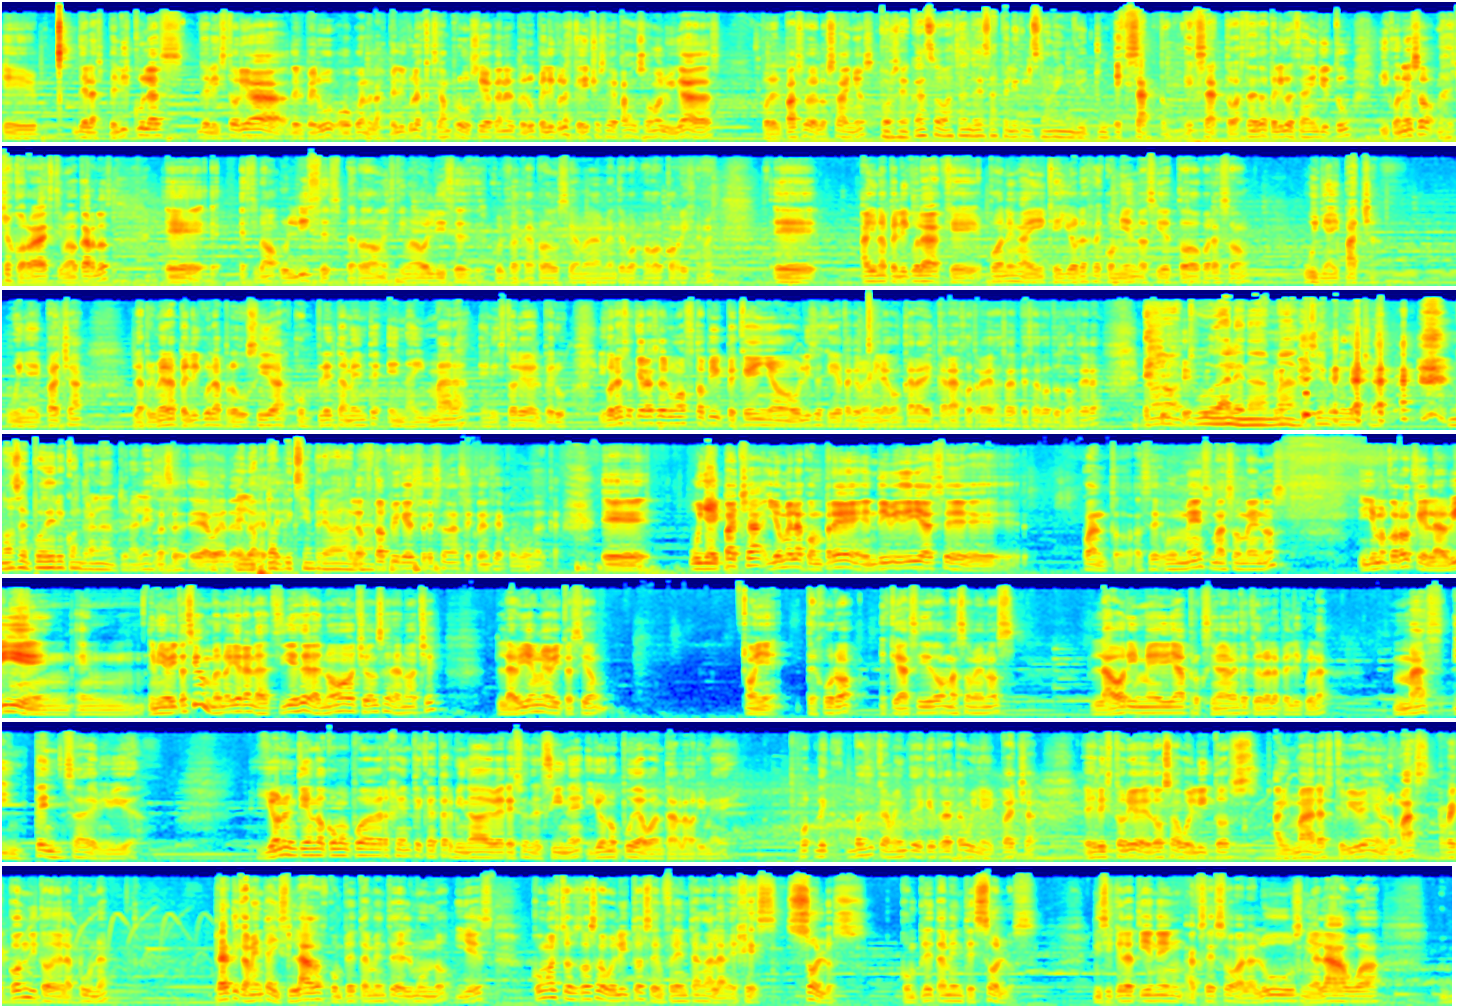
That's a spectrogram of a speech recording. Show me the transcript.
eh, de las películas de la historia del Perú, o bueno, las películas que se han producido acá en el Perú, películas que dicho sea de paso son olvidadas por el paso de los años. Por si acaso, bastante de esas películas están en YouTube. Exacto, exacto, bastante de esas películas están en YouTube y con eso me has hecho correr, estimado Carlos. Eh, estimado Ulises, perdón, estimado Ulises, disculpa acá producción nuevamente, por favor, corrígeme. Eh, hay una película que ponen ahí que yo les recomiendo así de todo corazón, Huña y Pacha. Huña y Pacha, la primera película producida completamente en Aymara en la historia del Perú. Y con eso quiero hacer un off topic pequeño, Ulises, que ya está que me mira con cara de carajo, otra vez vas a empezar con tu soncera. No, tú dale nada más, siempre he dicho. No se puede ir contra la naturaleza. el off topic siempre va a El off topic es, es, una secuencia común acá. Eh, Pacha, yo me la compré en DVD hace. ¿Cuánto? Hace un mes más o menos. Y yo me acuerdo que la vi en, en, mi habitación. Bueno, ya eran las 10 de la noche, 11 de la noche. La vi en mi habitación. Oye, te juro que ha sido más o menos la hora y media aproximadamente que duró la película más intensa de mi vida. Yo no entiendo cómo puede haber gente que ha terminado de ver eso en el cine y yo no pude aguantar la hora y media. Básicamente de qué trata Pacha es la historia de dos abuelitos aymaras que viven en lo más recóndito de la puna, prácticamente aislados completamente del mundo, y es cómo estos dos abuelitos se enfrentan a la vejez, solos, completamente solos. Ni siquiera tienen acceso a la luz ni al agua,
